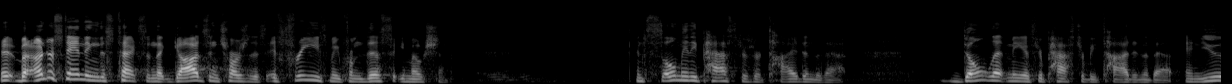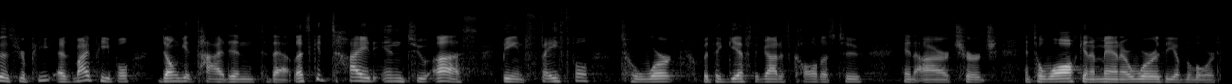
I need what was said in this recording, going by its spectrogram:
but understanding this text and that God's in charge of this, it frees me from this emotion. And so many pastors are tied into that. Don't let me as your pastor be tied into that. And you as your as my people don't get tied into that. Let's get tied into us being faithful to work with the gift that god has called us to in our church and to walk in a manner worthy of the lord.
